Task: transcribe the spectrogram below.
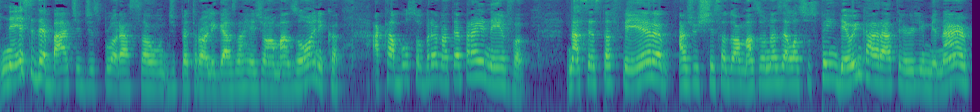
Nesse debate de exploração de petróleo e gás na região amazônica, acabou sobrando até para a Eneva. Na sexta-feira, a Justiça do Amazonas ela suspendeu em caráter liminar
